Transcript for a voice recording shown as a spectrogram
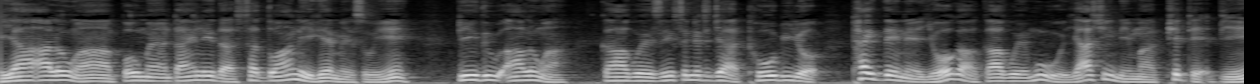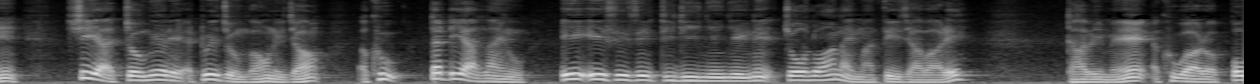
အရာအလုံးကပုံမှန်အတိုင်းလေးသာဆက်သွားနေခဲ့မယ်ဆိုရင်ပြည်သူအလုံးဟာကာကွယ်ဆေးစနစ်တကျထိုးပြီးတော့ထိုက်တဲ့နဲ့ယောဂကာကွယ်မှုကိုရရှိနေမှာဖြစ်တဲ့အပြင်ရှေ့ရကြုံခဲ့တဲ့အတွေ့အကြုံကောင်းတွေကြောင့်အခုတတိယလှိုင်းကို AACC TD ငြိမ်ငြိမ်နဲ့ကြော်လွှားနိုင်မှာသိကြပါတယ် ဒါပေမဲ့အခုကတော့ပုံ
